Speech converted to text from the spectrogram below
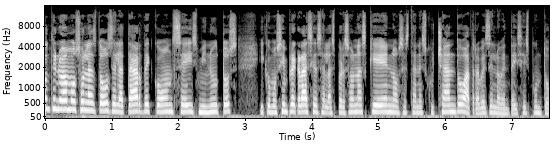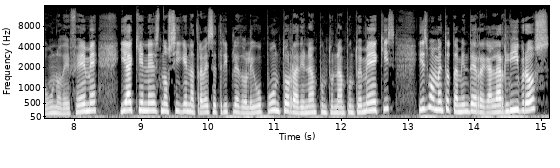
Continuamos, son las 2 de la tarde con 6 minutos y como siempre gracias a las personas que nos están escuchando a través del 96.1 de FM y a quienes nos siguen a través de www.radionam.unam.mx y es momento también de regalar libros,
